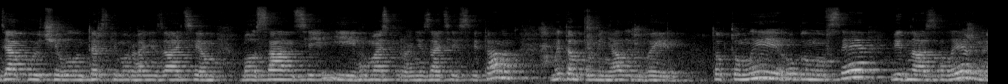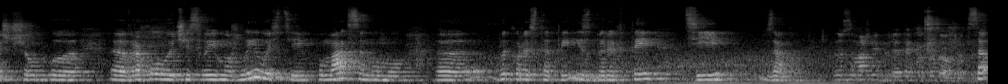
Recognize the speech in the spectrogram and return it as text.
дякуючи волонтерським організаціям Балсанці і громадській організації Світанок, ми там поміняли двері. Тобто ми робимо все від нас залежне, щоб е, враховуючи свої можливості, по максимуму е, використати і зберегти ці заклади. Ну, сама ж бібліотека продовжує.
